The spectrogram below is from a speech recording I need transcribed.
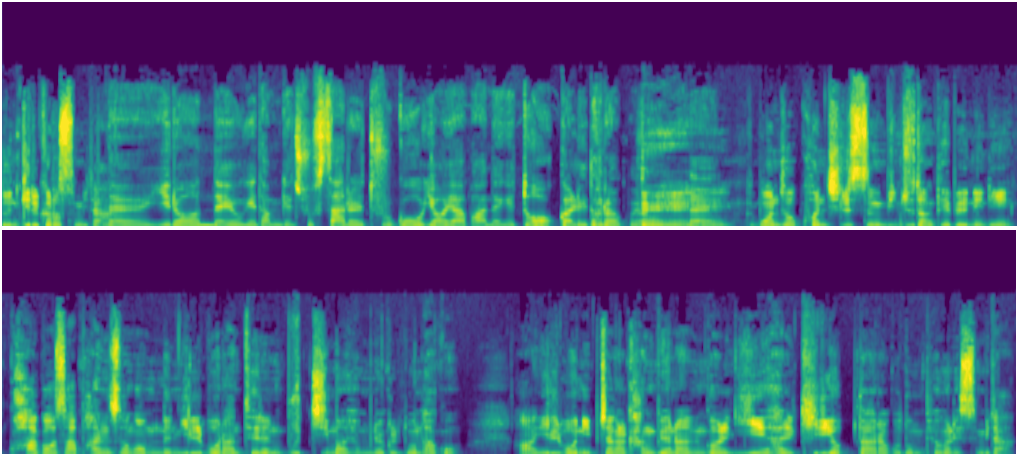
눈길을 끌었습니다. 네, 이런 내용이 담긴 축사를 두고 여야 반응이 또 엇갈리더라고요. 네. 그 먼저 권칠승 민주당 대변인이 과거사 반성 없는 일본한테는 묻지마 협력을 논하고 어, 일본 입장을 강변하는 걸 이해할 길이 없다라고 논평을 했습니다.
